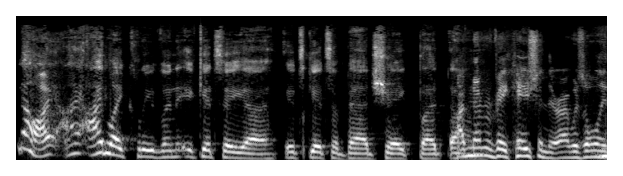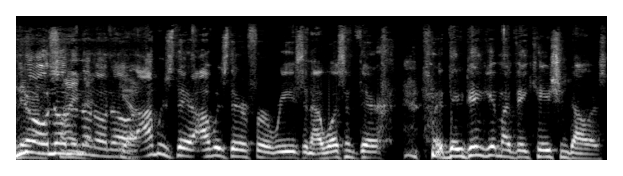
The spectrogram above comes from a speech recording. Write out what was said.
no, I, I, I, like Cleveland. It gets a uh, it gets a bad shake, but um, I've never vacationed there. I was only there. No, no, no, no, no, no. Yeah. I was there. I was there for a reason. I wasn't there. they didn't get my vacation dollars.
